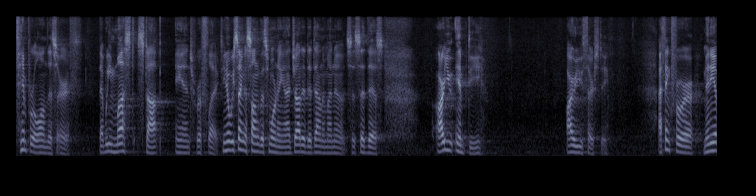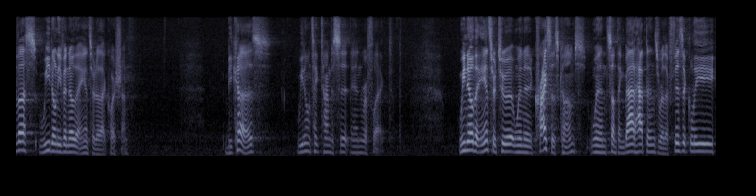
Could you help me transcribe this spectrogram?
temporal on this earth that we must stop and reflect. You know, we sang a song this morning, and I jotted it down in my notes. It said this Are you empty? Are you thirsty? I think for many of us, we don't even know the answer to that question because we don't take time to sit and reflect. We know the answer to it when a crisis comes, when something bad happens, whether physically,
